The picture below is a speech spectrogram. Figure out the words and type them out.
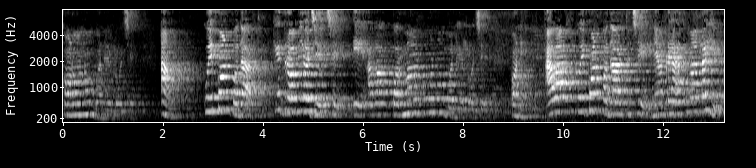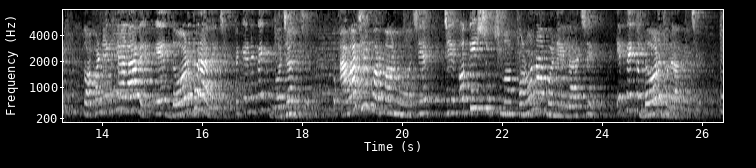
કણોનો બનેલો છે. આમ, કોઈ પણ પદાર્થ કે દ્રવ્ય જે છે એ આવા પરમાણુઓનો બનેલો છે. અને આવા કોઈ પણ પદાર્થ છે એને આપણે હાથમાં તો આપણને ખ્યાલ આવે કે દળ ધરાવે છે, એટલે કે એને કંઈક વજન છે. તો આવા જે પરમાણુઓ છે, જે અતિ સૂક્ષ્મ કણોના બનેલા છે, એ કંઈક દળ ધરાવે છે. તો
